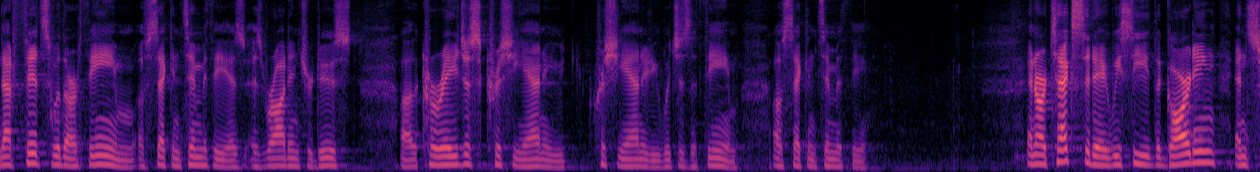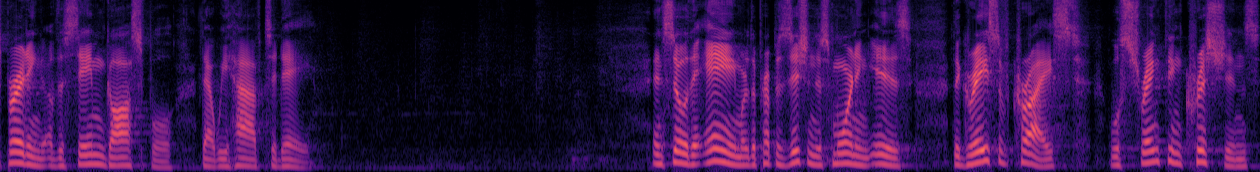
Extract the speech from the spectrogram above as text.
And that fits with our theme of 2 Timothy, as, as Rod introduced uh, courageous Christianity, Christianity, which is the theme of 2 Timothy. In our text today, we see the guarding and spreading of the same gospel that we have today. And so, the aim or the proposition this morning is the grace of Christ will strengthen Christians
